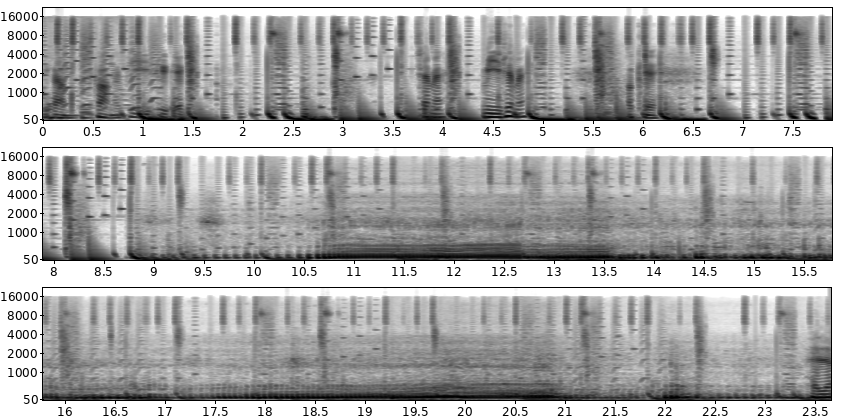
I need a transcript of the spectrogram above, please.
ดีครับฝากให้พี่ชื่อเอ็กใช่ไหมมีใช่ไหมโอเค โล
